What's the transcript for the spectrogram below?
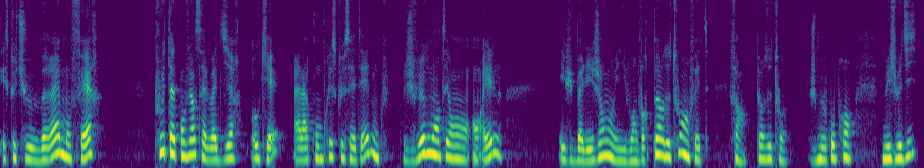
et ce que tu veux vraiment faire, plus ta confiance, elle va dire, ok, elle a compris ce que c'était, donc je vais augmenter en, en elle. Et puis bah les gens, ils vont avoir peur de toi en fait. Enfin, peur de toi, je me comprends. Mais je me dis,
